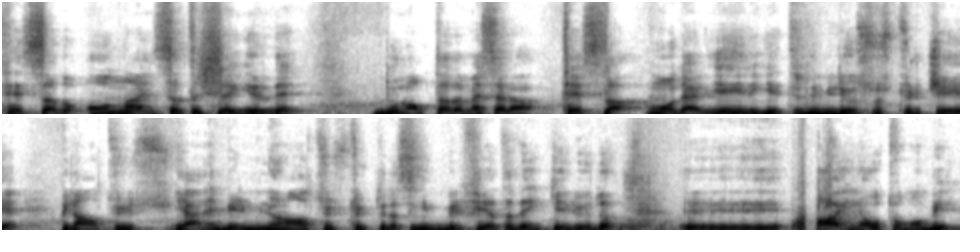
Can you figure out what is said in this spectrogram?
Tesla da online satışla girdi. Bu noktada mesela Tesla Model Y'yi getirdi biliyorsunuz Türkiye'ye. 1600 yani 1 milyon 600 Türk lirası gibi bir fiyata denk geliyordu. Ee, aynı otomobil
